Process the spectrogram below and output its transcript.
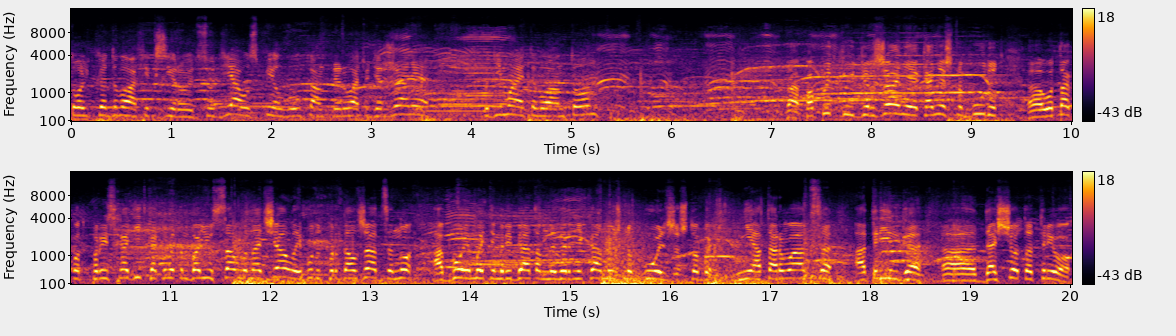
только два фиксирует судья. Успел Вулкан прервать удержание. Поднимает его Антон. Да, попытки удержания, конечно, будут э, вот так вот происходить, как в этом бою с самого начала, и будут продолжаться, но обоим этим ребятам наверняка нужно больше, чтобы не оторваться от ринга э, до счета трех.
